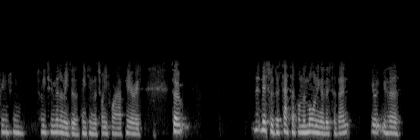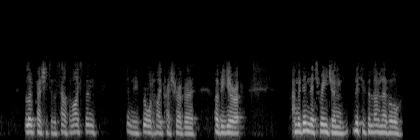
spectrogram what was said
322 millimetres, I think, in the 24-hour period. So th this was the setup on the morning of this event. You, you had a low pressure to the south of Iceland, and the broad high pressure over over Europe. And within this region, this is the low-level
